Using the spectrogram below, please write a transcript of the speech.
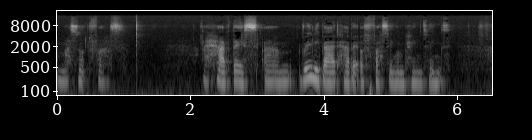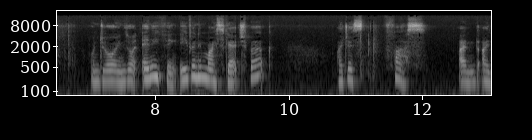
I must not fuss. I have this um, really bad habit of fussing on paintings, on drawings, on anything, even in my sketchbook. I just fuss and I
